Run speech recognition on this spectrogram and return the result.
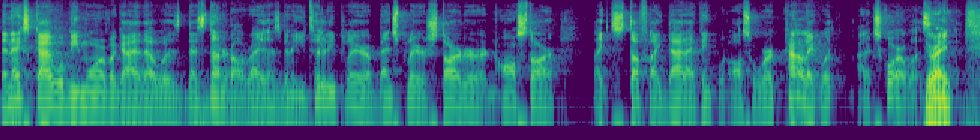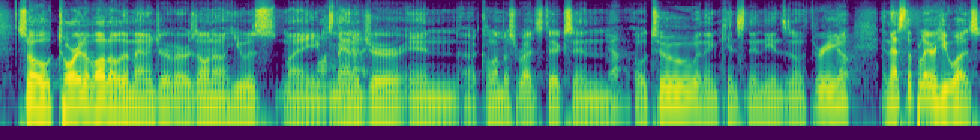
the next guy will be more of a guy that was that's done it all, right? Has been a utility player, a bench player, starter, an all star, like stuff like that. I think would also work, kind of like what Alex Cora was. Right. So Torey Lovullo, the manager of Arizona, he was my Boston guy. manager in uh, Columbus Red Sticks in Yeah. 02 and then Kinston Indians in 03. Yep. And that's the player he was.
